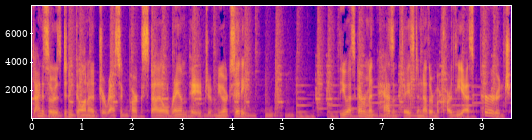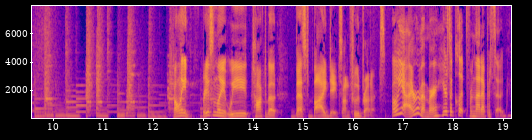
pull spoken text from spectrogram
Dinosaurs didn't go on a Jurassic Park style rampage of New York City. The US government hasn't faced another McCarthy esque purge. Colleen, recently we talked about best buy dates on food products. Oh, yeah, I remember. Here's a clip from that episode.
